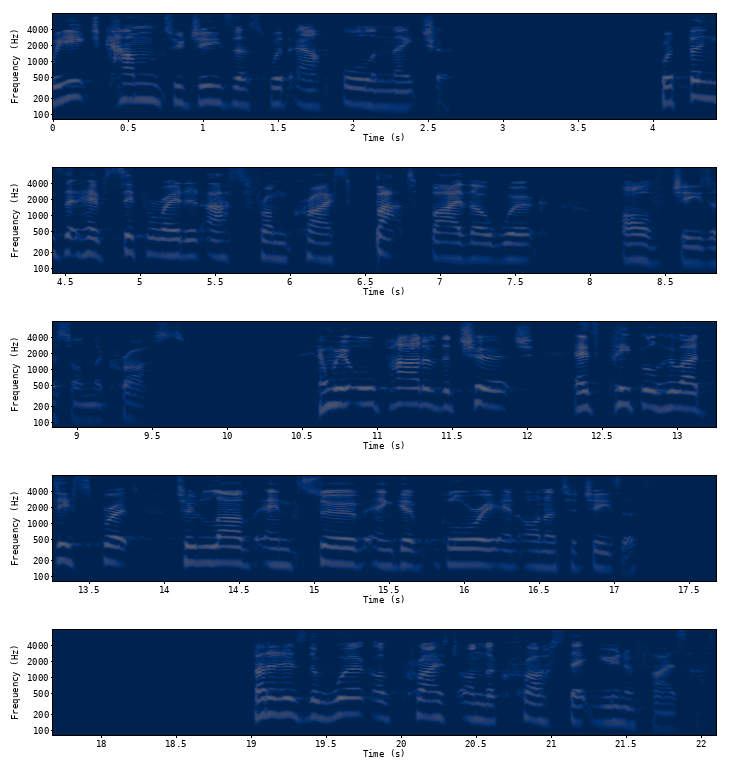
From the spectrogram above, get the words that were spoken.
We each come to Jesus with our fallen nature, with things that have separated us from Christ, but by the work of Jesus on the cross. And we're all part of the church as people who are desperate to love and serve and give glory and honor to Jesus. But it is the work of Christ on the cross that unifies us.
